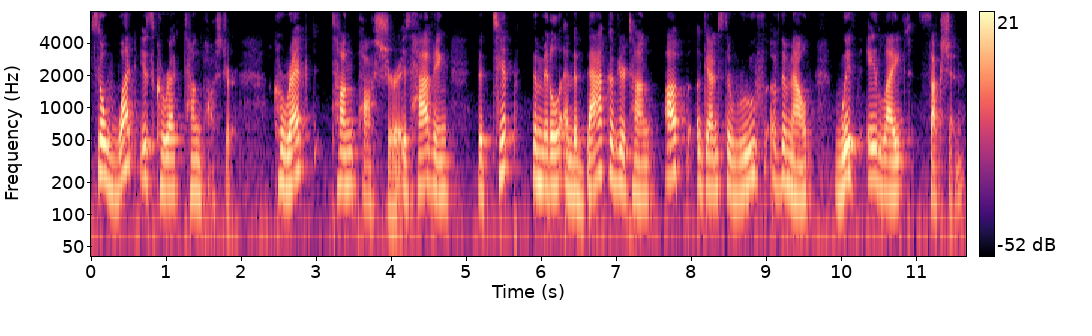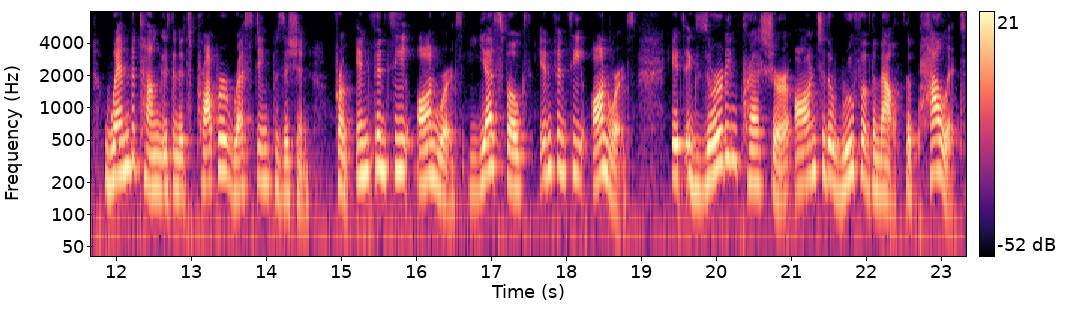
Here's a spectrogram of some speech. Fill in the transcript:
So, what is correct tongue posture? Correct tongue posture is having the tip, the middle, and the back of your tongue up against the roof of the mouth with a light suction. When the tongue is in its proper resting position from infancy onwards, yes, folks, infancy onwards, it's exerting pressure onto the roof of the mouth, the palate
